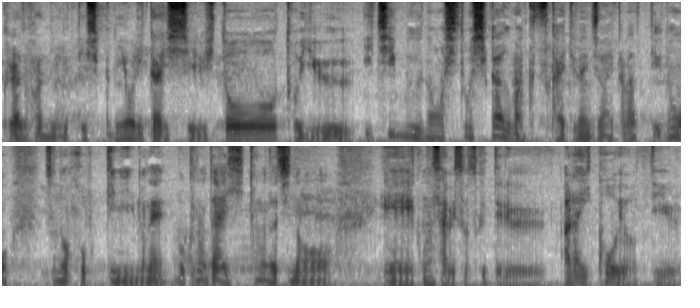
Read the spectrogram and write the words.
クラウドファンディングっていう仕組みを理解している人という一部の人しかうまく使えてないんじゃないかなっていうのをその発起人のね僕の大友達のえー、このサービスを作ってる荒井紅葉っていう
